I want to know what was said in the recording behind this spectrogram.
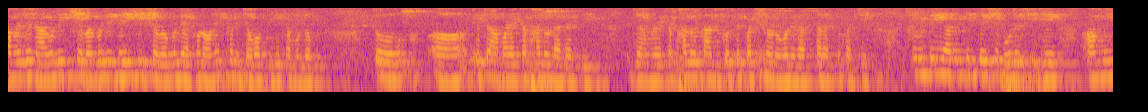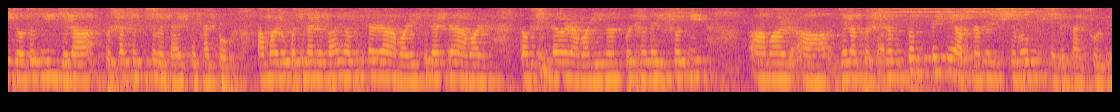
আমরা যে নাগরিক সেবাগুলি দেই সেই সেবাগুলি এখন অনেকখানি জবাবদিহিতামূলক। তো এটা আমার একটা ভালো লাগার দিক যে আমরা একটা ভালো কাজ করতে পারছি, জনগণের রাস্তা রাখতে পারছি। শুরুতেই আমি কিন্তু এসে বলেছি যে আমি যতদিন জেলা প্রশাসক হিসেবে দায়িত্বে থাকব, আমার উপজেলা নির্বাহী অফিসাররা আমার রেসিডেন্টরা আমার তহসিলদার, আমার ইউনিয়ন পরিষদের সচিব আমার জেলা প্রশাসক প্রত্যেকে আপনাদের সেবক হিসেবে কাজ করবে,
